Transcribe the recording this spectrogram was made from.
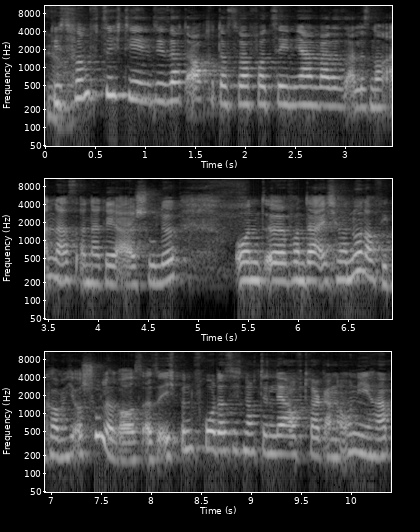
Die ist 50, die, die sagt auch, das war vor zehn Jahren, war das alles noch anders an der Realschule. Und äh, von daher, ich höre nur noch, wie komme ich aus Schule raus. Also ich bin froh, dass ich noch den Lehrauftrag an der Uni habe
